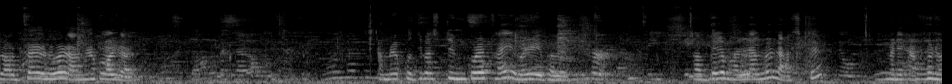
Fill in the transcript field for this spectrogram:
লবস্টার এভাবে রান্না করা যায়। আমরা প্রতিবার স্টিম করে খাই, এবারে এইভাবে। সব থেকে ভালো লাগল লাস্টে মানে এখনও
